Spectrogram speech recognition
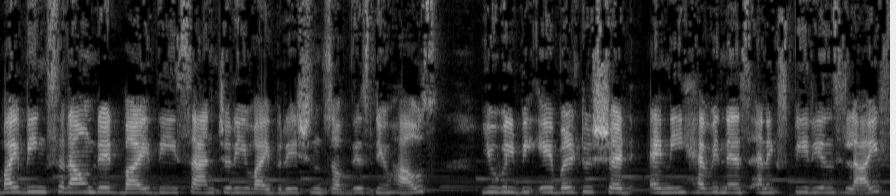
By being surrounded by the sanctuary vibrations of this new house, you will be able to shed any heaviness and experience life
